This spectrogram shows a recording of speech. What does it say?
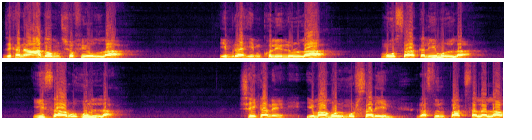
যেখানে আদম শফিউল্লাহ, ইব্রাহিম খলিলুল্লাহ, মুসা কালিমুল্লাহ, ঈসা রুহুল্লাহ। সেইখানে ইমামুল মুরসালিন, রাসুল পাক সাল্লাহ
